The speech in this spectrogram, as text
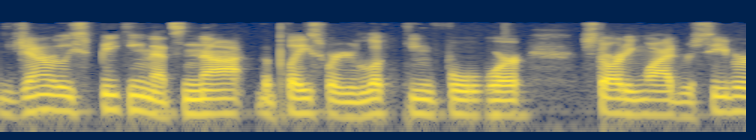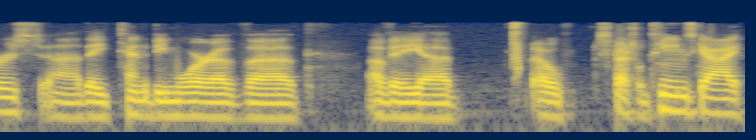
Generally speaking, that's not the place where you're looking for starting wide receivers. Uh, they tend to be more of uh, of a uh, oh, special teams guy.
